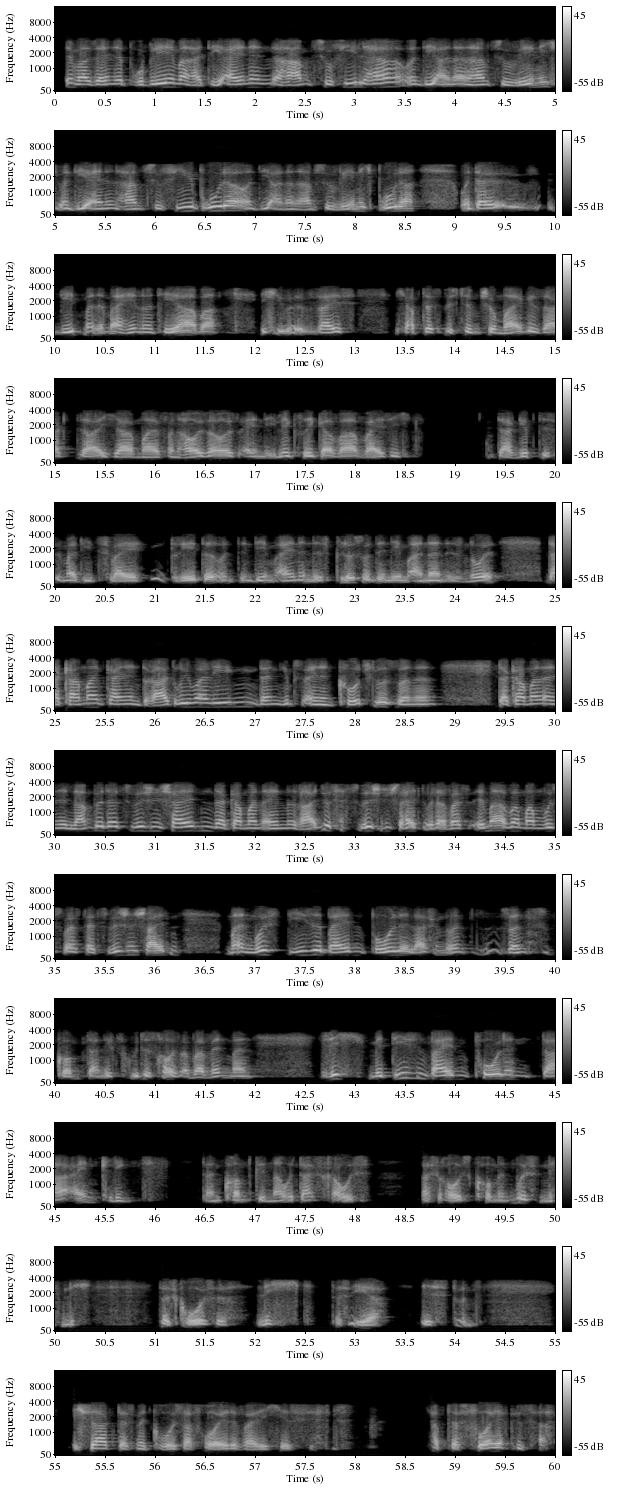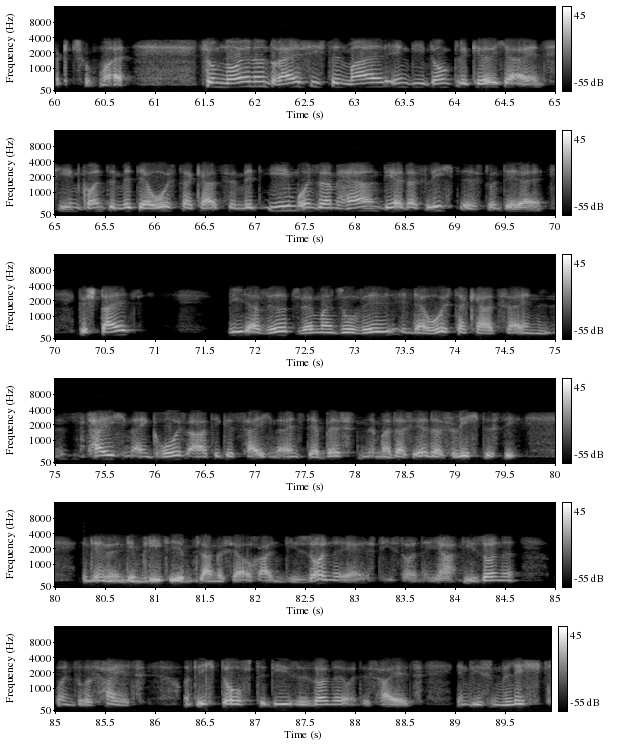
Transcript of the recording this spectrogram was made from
immer seine Probleme hat. Die einen haben zu viel Herr und die anderen haben zu wenig und die einen haben zu viel Bruder und die anderen haben zu wenig Bruder und da geht man immer hin und her, aber ich weiß, ich habe das bestimmt schon mal gesagt, da ich ja mal von Hause aus ein Elektriker war, weiß ich, da gibt es immer die zwei Drähte und in dem einen ist Plus und in dem anderen ist Null. Da kann man keinen Draht drüber legen, dann gibt es einen Kurzschluss, sondern da kann man eine Lampe dazwischen schalten, da kann man einen Radio dazwischen schalten oder was immer, aber man muss was dazwischen schalten. Man muss diese beiden Pole lassen und sonst kommt da nichts Gutes raus. Aber wenn man sich mit diesen beiden Polen da einklingt, dann kommt genau das raus, was rauskommen muss, nämlich das große Licht, das er ist. Und ich sage das mit großer Freude, weil ich es ich habe das vorher gesagt schon mal, zum 39. Mal in die dunkle Kirche einziehen konnte mit der Osterkerze, mit ihm, unserem Herrn, der das Licht ist und der Gestalt wieder wird, wenn man so will, in der Osterkerze ein Zeichen, ein großartiges Zeichen, eins der besten immer, dass er das Licht ist, die In dem, in dem Lied eben klang es ja auch an, die Sonne, er ist die Sonne, ja, die Sonne unseres Heils. Und ich durfte diese Sonne des Heils in diesem Licht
